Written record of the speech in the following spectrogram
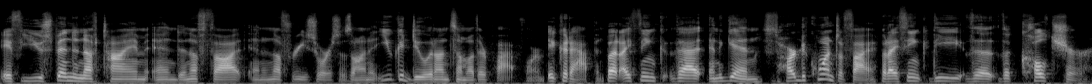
if you spend enough time and enough thought and enough resources on it, you could do it on some other platform. It could happen. But I think that and again, it's hard to quantify, but I think the the the culture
